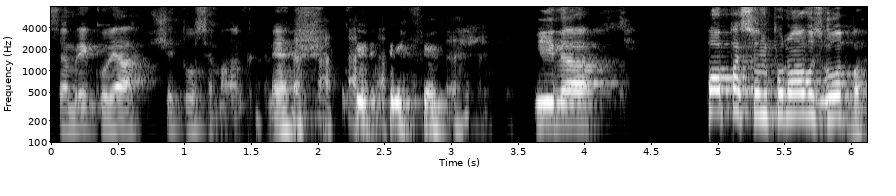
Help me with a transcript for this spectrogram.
Sem rekel, ja, še to se manjka. in uh, pa, pa sem ponovil zgodbo.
